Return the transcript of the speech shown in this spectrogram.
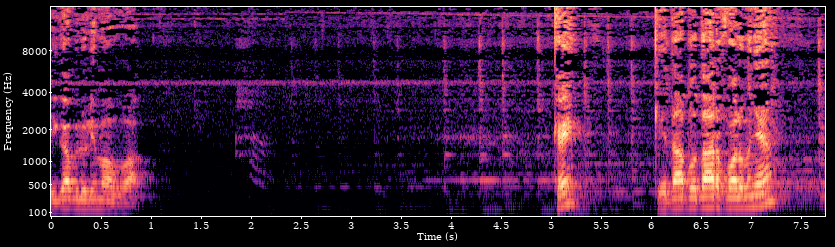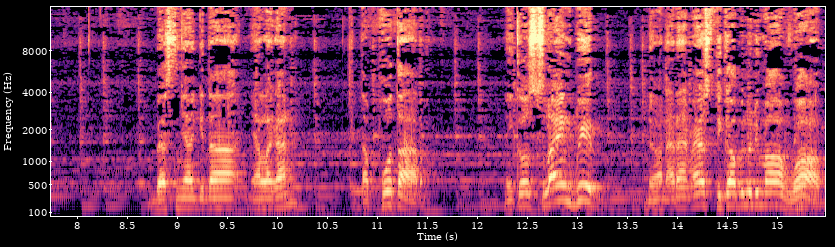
35 watt. Oke, kita putar volumenya. Bassnya kita nyalakan, kita putar. Nico Slang Beat dengan RMS 35 watt.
